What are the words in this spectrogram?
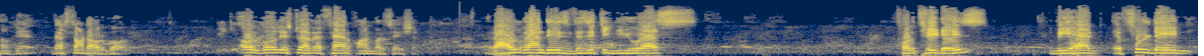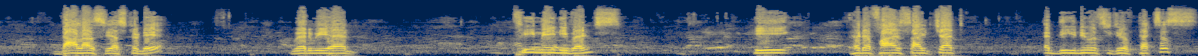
Okay, that's not our goal. Thank you so Our much. goal is to have a fair conversation. Rahul Gandhi is visiting US for three days. We had a full day in Dallas yesterday where we had three main events. He had a fireside chat at the University of Texas.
